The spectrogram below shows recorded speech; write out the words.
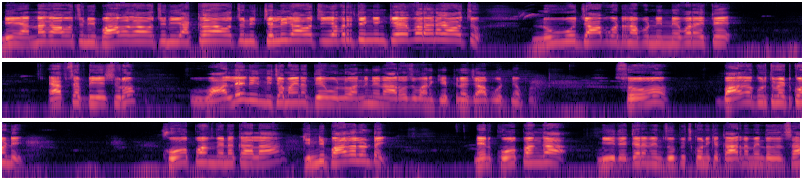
నీ అన్న కావచ్చు నీ బావ కావచ్చు నీ అక్క కావచ్చు నీ చెల్లి కావచ్చు ఎవ్రీథింగ్ ఇంకెవరైనా కావచ్చు. నువ్వు జాబ్ కొట్టినప్పుడు నిన్నెవరైతే యాక్సెప్ట్ చేసిరో వాళ్ళే నీ నిజమైన దేవుళ్ళు అని నేను ఆ రోజు వానికి చెప్పిన జాబ్ కొట్టినప్పుడు. సో బాగా గుర్తుపెట్టుకోండి. కోపం వెనకాల గిన్ని బాధలు ఉంటాయి నేను కోపంగా మీ దగ్గర నేను చూపించుకోనికి కారణం ఏందో తెలుసా?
